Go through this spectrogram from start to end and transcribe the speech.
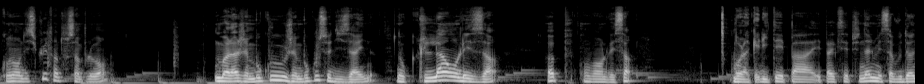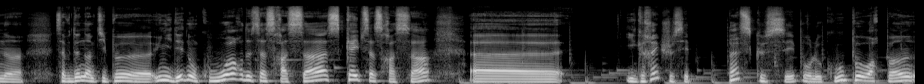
qu'on en discute hein, tout simplement. Voilà, j'aime beaucoup, beaucoup ce design. Donc là, on les a. Hop, on va enlever ça. Bon, la qualité est pas, pas exceptionnelle, mais ça vous donne, un- ça vous donne un petit peu euh, une idée. Donc Word, ça sera ça. Skype, ça sera ça. Euh, y, je sais pas ce que c'est pour le coup. PowerPoint,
